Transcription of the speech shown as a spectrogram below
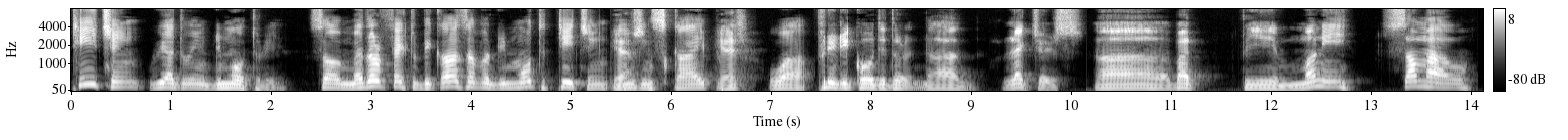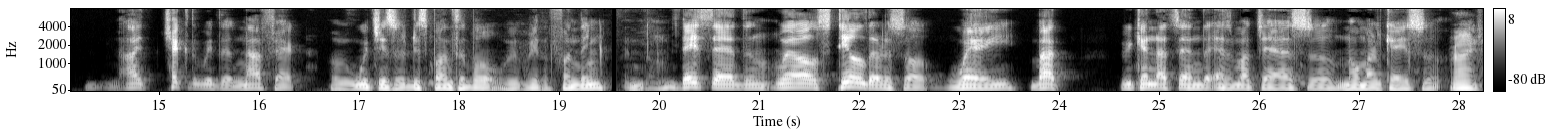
teaching we are doing remotely. So matter of fact, because of remote teaching Yeah. using Skype Yes? or pre-recorded uh, lectures, uh, but the money somehow I checked with the NAFEC, which is responsible with, funding. They said, well, still there is a way, but we cannot send as much as uh, normal case uh, Right.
